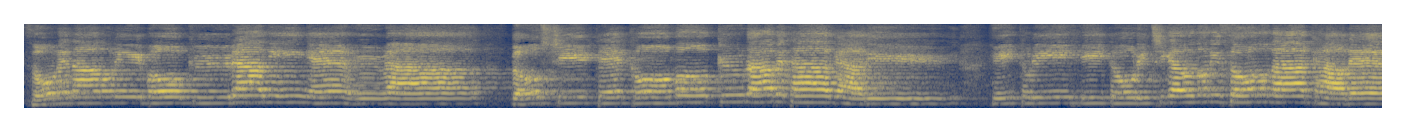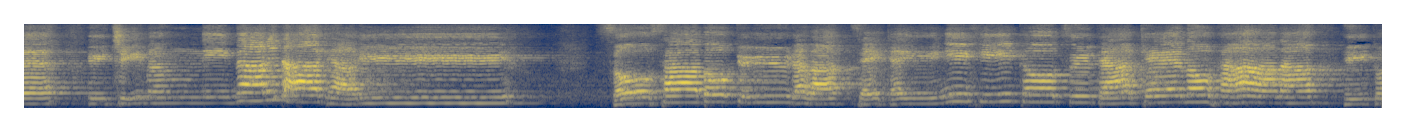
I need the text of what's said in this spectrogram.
それなのに僕ら人間は。どうしてこうも比べたがる。一人一人違うのにその中で。一番になりたがる。そうさ僕らは世界に一つだけの花一人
